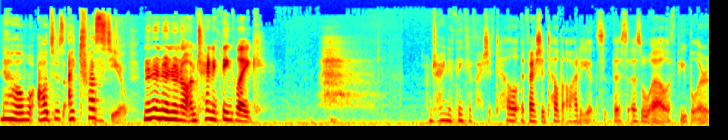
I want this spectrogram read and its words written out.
No, I'll just, I trust you. No, no, no, no, no. I'm trying to think like. I'm trying to think if I should tell if I should tell the audience this as well if people are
